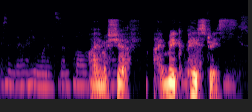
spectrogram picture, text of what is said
Isn't there anyone in Sunfall? I am a chef. I make pastries.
